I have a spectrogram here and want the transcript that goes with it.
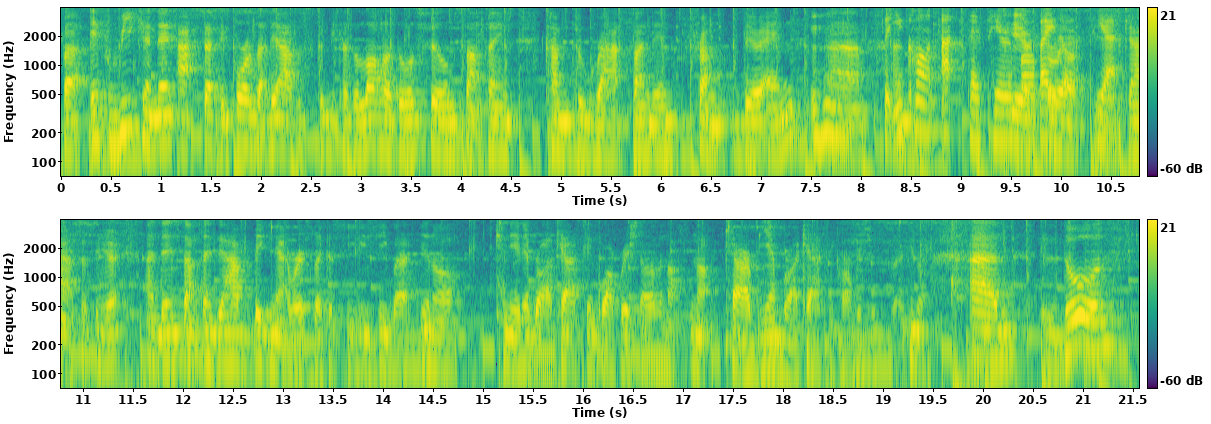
but if we can then access the portals that they access, because a lot of those films sometimes come through grant funding from their end. Um, Mm-hmm. That you can't access here in here, Barbados. Yeah. You can't access it here. And then sometimes they have big networks like a CBC, but you know, Canadian Broadcasting Corporation or not not Caribbean Broadcasting Corporation, you know. And those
